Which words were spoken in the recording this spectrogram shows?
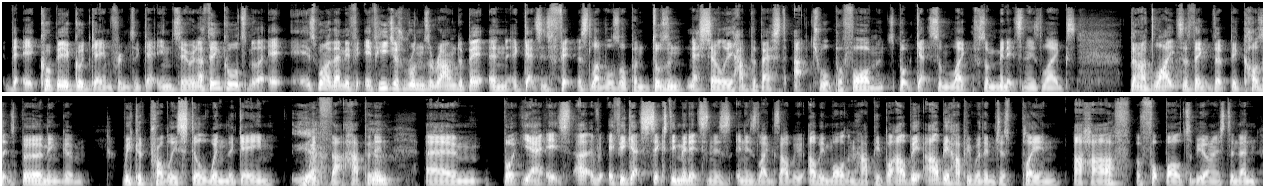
it could be a good game for him to get into. And I think ultimately it, it's one of them. If, if he just runs around a bit and it gets his fitness levels up and doesn't necessarily have the best actual performance, but gets some like some minutes in his legs, then I'd like to think that because it's Birmingham, we could probably still win the game yeah. with that happening. Yeah. Um, but yeah, it's uh, if he gets sixty minutes in his in his legs, I'll be I'll be more than happy. But I'll be I'll be happy with him just playing a half of football, to be honest. And then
